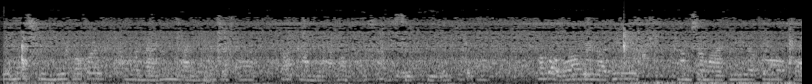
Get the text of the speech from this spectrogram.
แม่ชีนี่เขาก็ทำมานานที่านแล้วจะก็ทำมาประมาณสามสิบปีเขาบอกว่าเวลาที่ทำสมาธิแล้วก็พอ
